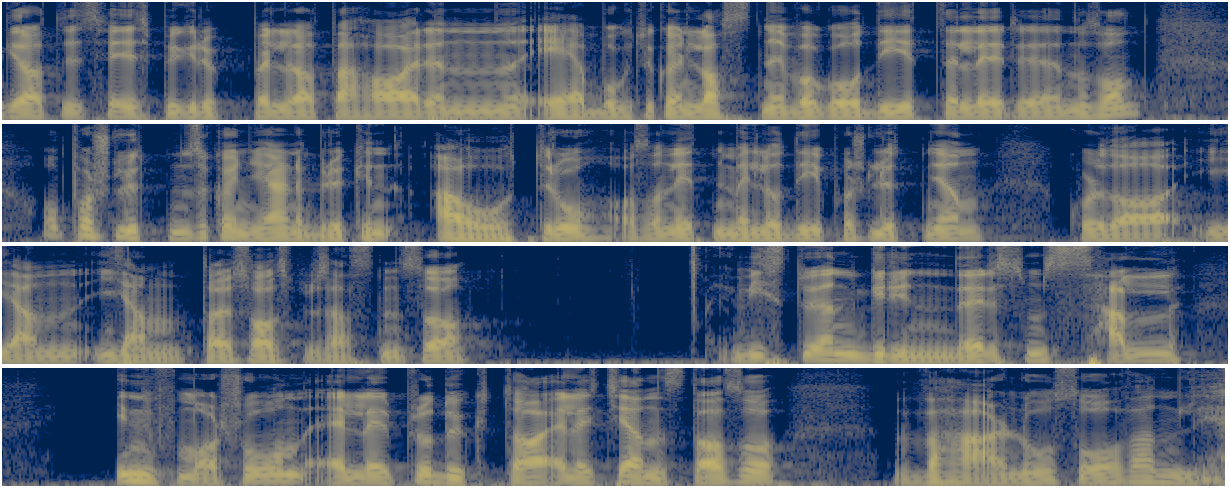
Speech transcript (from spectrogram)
gratis Facebook-gruppe, eller at jeg har en e-bok du kan laste ned ved å gå dit, eller noe sånt. Og på slutten så kan du gjerne bruke en outro, altså en liten melodi på slutten igjen, hvor du da igjen gjentar salgsprosessen. Så hvis du er en gründer som selger informasjon eller produkter eller tjenester, så vær nå så vennlig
